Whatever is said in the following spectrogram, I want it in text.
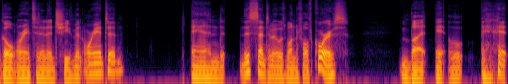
goal oriented and achievement oriented. And this sentiment was wonderful, of course, but it it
